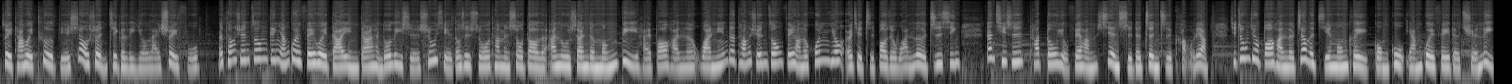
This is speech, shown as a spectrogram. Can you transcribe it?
所以他会特别孝顺这个理由来说服。而唐玄宗跟杨贵妃会答应，当然很多历史的书写都是说他们受到了安禄山的蒙蔽，还包含了晚年的唐玄宗非常的昏庸，而且只抱着玩乐之心。但其实他都有非常现实的政治考量，其中就包含了这样的结盟可以巩固杨贵妃的权力，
